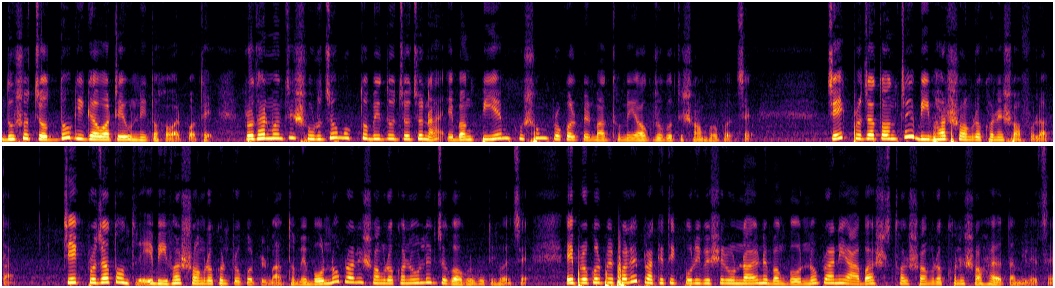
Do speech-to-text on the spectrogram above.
দুশো গিগাওয়াটে উন্নীত হওয়ার পথে। প্রধানমন্ত্রী সূর্য মুক্ত বিদ্যুৎ যোজনা এবং পিএম কুসুম প্রকল্পের মাধ্যমে অগ্রগতি সম্ভব হচ্ছে। চেক প্রজাতন্ত্রে বিভার সংরক্ষণের সফলতা। চেক প্রজাতন্ত্রে এই বিভার সংরক্ষণ প্রকল্পের মাধ্যমে বন্যপ্রাণী সংরক্ষণে উল্লেখযোগ্য অগ্রগতি হয়েছে। এই প্রকল্পের ফলে প্রাকৃতিক পরিবেশের উন্নয়ন এবং বন্যপ্রাণী আবাসস্থল সংরক্ষণে সহায়তা মিলেছে।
